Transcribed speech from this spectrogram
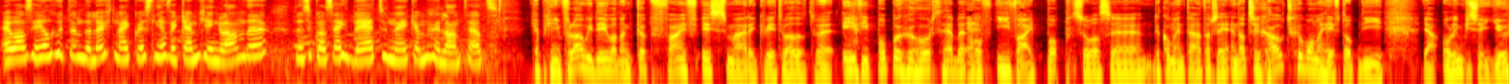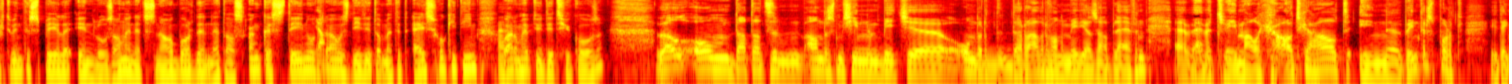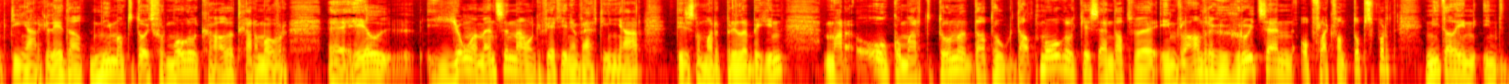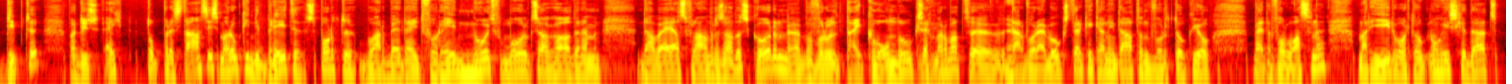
Hij was heel goed in de lucht, maar ik wist niet of ik hem ging landen. Dus ik was echt blij toen ik hem geland had. Ik heb geen flauw idee wat een Cup 5 is, maar ik weet wel dat we Evie Poppen gehoord hebben, of Evi Pop, zoals uh, de commentator zei. En dat ze goud gewonnen heeft op die ja, Olympische jeugdwinterspelen in Lausanne in het snowboarden. Net als Anke Steno ja. trouwens, die doet dat met het ijshockeyteam. Waarom hebt u dit gekozen? Wel, omdat dat anders misschien een beetje onder de radar van de media zou blijven. We hebben tweemaal goud gehaald in wintersport. Ik denk tien jaar geleden had niemand het ooit voor mogelijk gehouden. Het gaat om over heel jonge mensen namelijk 14 en 15 jaar. Dit is nog maar het prille begin. Maar ook om maar te tonen dat ook dat mogelijk is en dat we in Vlaanderen gegroeid zijn op vlak van topsport. Niet alleen in de diepte, maar dus echt topprestaties, maar ook in de breedte. Sporten waarbij dat je het voorheen nooit voor mogelijk zou gehouden hebben dat wij als Vlaanderen zouden scoren. Uh, bijvoorbeeld taekwondo, ik zeg maar wat. Uh, ja. Daarvoor hebben we ook sterke kandidaten voor Tokio bij de volwassenen. Maar hier wordt ook nog eens geduid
